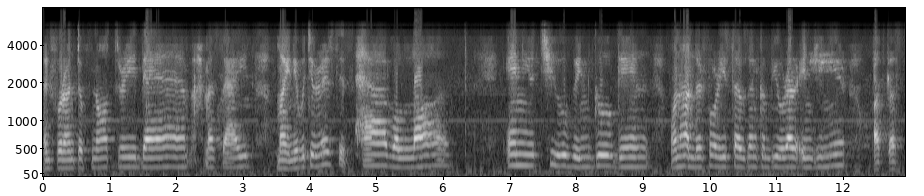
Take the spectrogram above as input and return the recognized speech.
in front of Notre Dame. Ahmed Said, my neighbor terrorists have a lot in YouTube, in Google, 140,000 computer engineer, podcast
